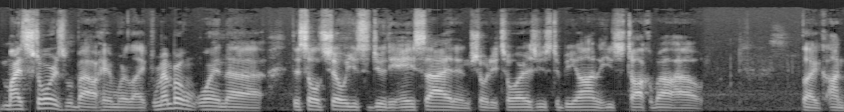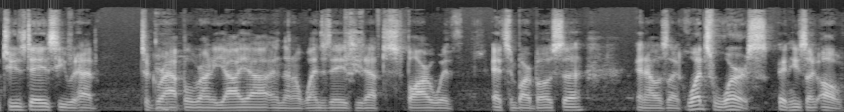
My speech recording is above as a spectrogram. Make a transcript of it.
my stories about him were like, remember when uh, this old show we used to do the A side and Shorty Torres used to be on? And he used to talk about how, like on Tuesdays he would have to grapple Rani Yahya, and then on Wednesdays he'd have to spar with Edson Barbosa. And I was like, "What's worse?" And he's like, "Oh,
